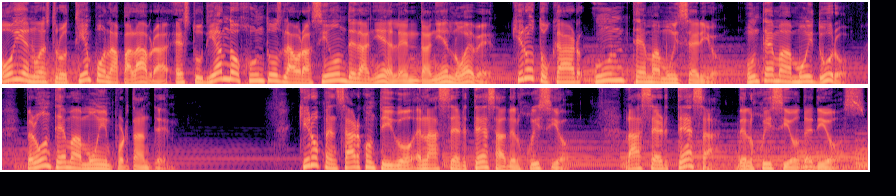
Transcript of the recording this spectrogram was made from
Hoy en nuestro tiempo en la palabra, estudiando juntos la oración de Daniel en Daniel 9, quiero tocar un tema muy serio, un tema muy duro, pero un tema muy importante. Quiero pensar contigo en la certeza del juicio, la certeza del juicio de Dios.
